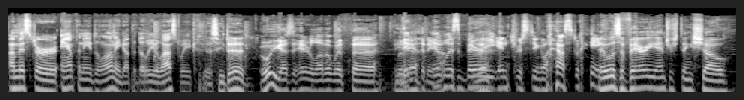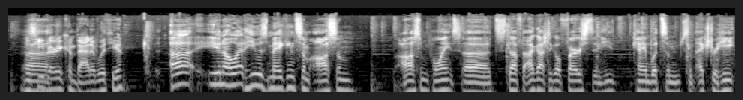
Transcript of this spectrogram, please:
Uh, Mr. Anthony Deloney got the W last week. Yes, he did. Oh, you guys hate it or love it with uh, with Yeah. Anthony? It huh? was very Yeah. interesting last week. It was a very interesting show. Was he Uh, very combative with you? Uh, you know what? He was making some awesome, awesome points. Uh, stuff that I got to go first, and he came with some some extra heat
